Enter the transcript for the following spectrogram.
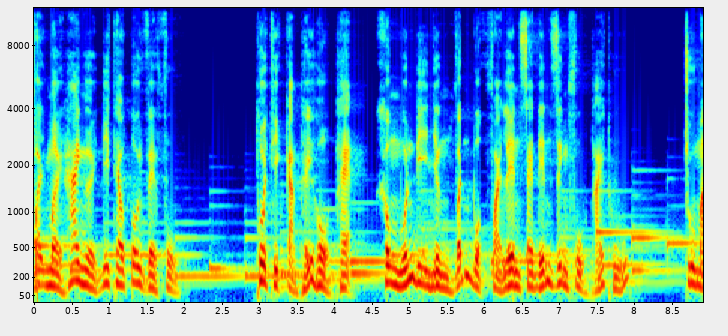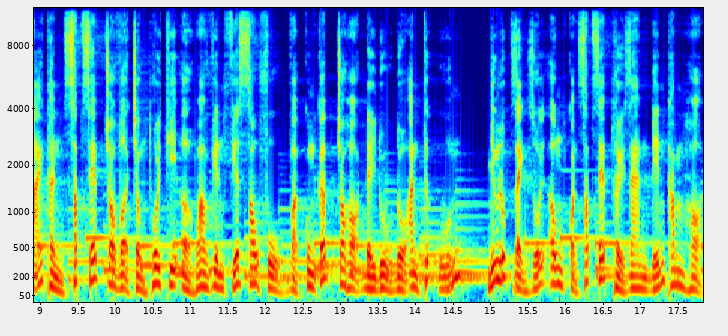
Vậy mời hai người đi theo tôi về phủ. Thôi Thị cảm thấy hổ thẹn, không muốn đi nhưng vẫn buộc phải lên xe đến dinh phủ thái thú. Chu Mái Thần sắp xếp cho vợ chồng Thôi thị ở hoa viên phía sau phủ và cung cấp cho họ đầy đủ đồ ăn thức uống. Những lúc rảnh rỗi ông còn sắp xếp thời gian đến thăm họ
